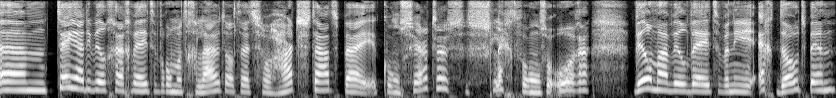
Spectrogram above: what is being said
Um, Thea die wil graag weten waarom het geluid altijd zo hard staat bij concerten. Slecht voor onze oren. Wilma wil weten wanneer je echt dood bent.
